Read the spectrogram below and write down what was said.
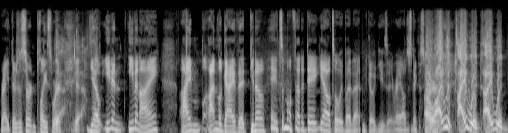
right? There's a certain place where yeah, yeah. you know even even I. I'm I'm the guy that you know. Hey, it's a month out of date. Yeah, I'll totally buy that and go use it. Right? I'll just make a. Starter. Oh, I would, I would, I would.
